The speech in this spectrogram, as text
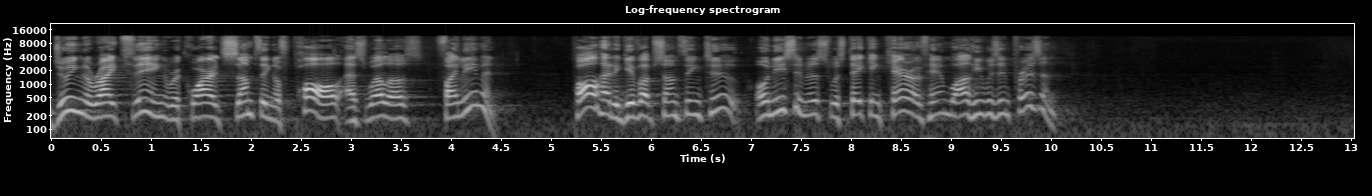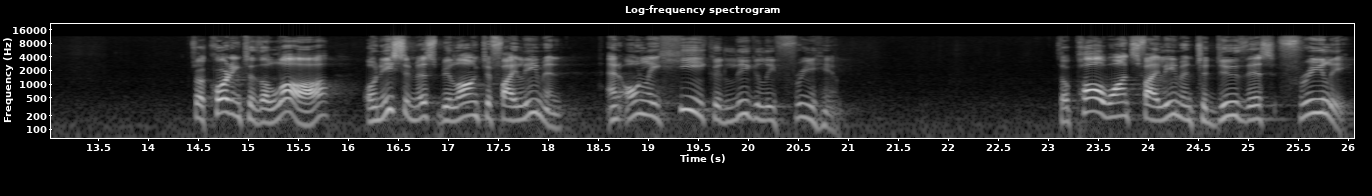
doing the right thing required something of Paul as well as Philemon. Paul had to give up something too. Onesimus was taking care of him while he was in prison. So according to the law, Onesimus belonged to Philemon and only he could legally free him. So Paul wants Philemon to do this freely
